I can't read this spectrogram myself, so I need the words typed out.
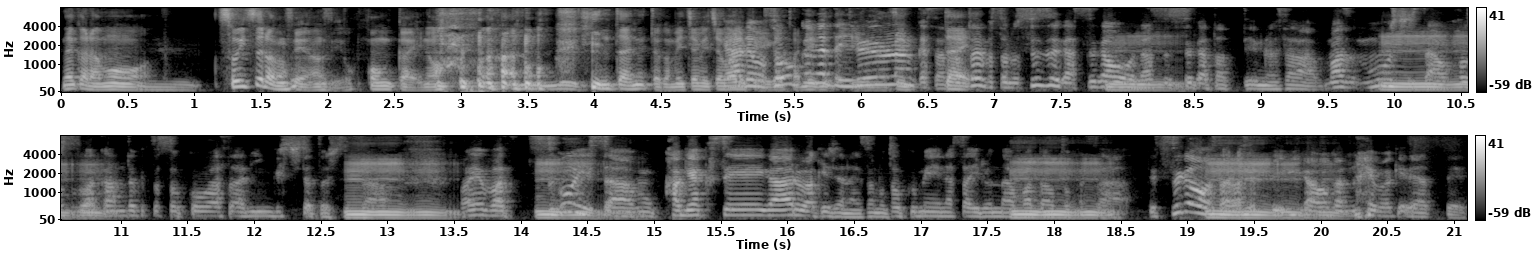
だからもう、そいつらのせいなんですよ今回の。あの、インターネットがめちゃめちゃ悪いうでもそう考えていろいろなんかさ例えばその鈴が素顔を出す姿っていうのはさ、まずもしさ、細田監督とそこがさリンクしたとしてさ、まあ、やっぱすごいさ、もう可逆性があるわけじゃないその匿名なさいろんなアバターとかさ、で素顔を探せって意味が分かんないわけであって、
